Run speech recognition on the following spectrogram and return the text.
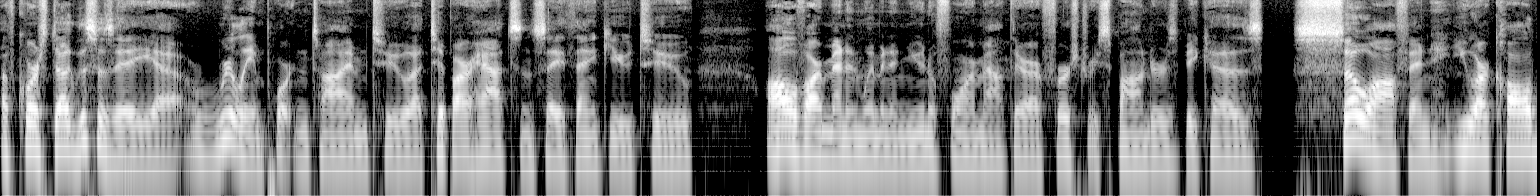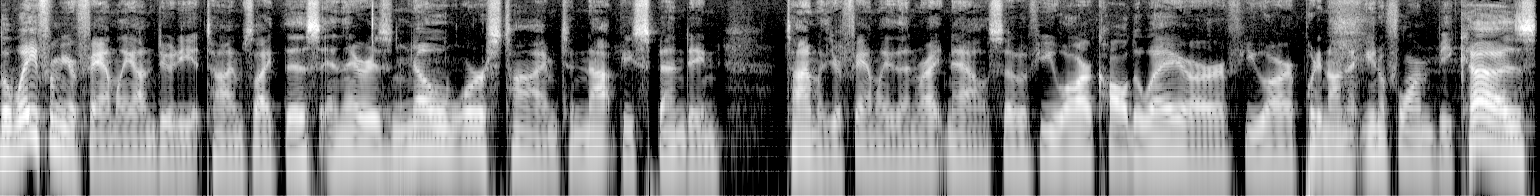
of course, Doug, this is a uh, really important time to uh, tip our hats and say thank you to all of our men and women in uniform out there, our first responders, because so often you are called away from your family on duty at times like this. And there is no worse time to not be spending time with your family than right now. So if you are called away or if you are putting on that uniform because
